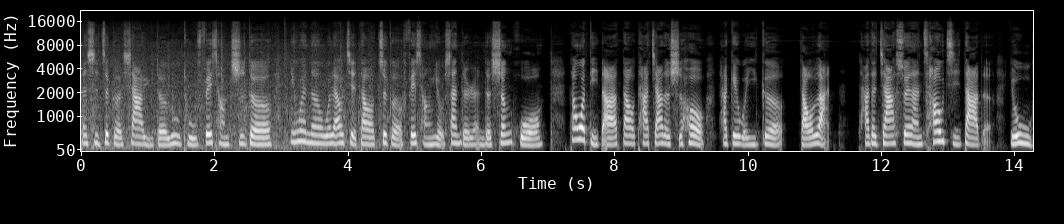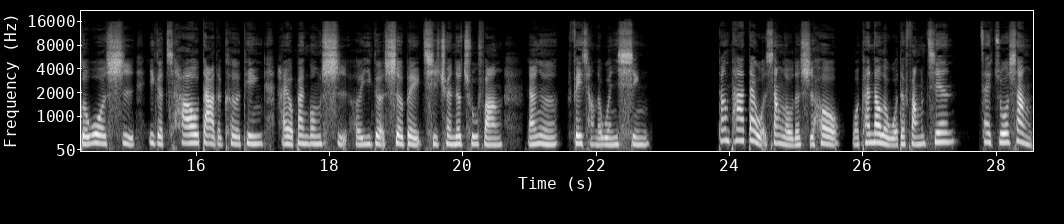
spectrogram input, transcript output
但是这个下雨的路途非常值得，因为呢，我了解到这个非常友善的人的生活。当我抵达到他家的时候，他给我一个导览。他的家虽然超级大的，有五个卧室、一个超大的客厅，还有办公室和一个设备齐全的厨房，然而非常的温馨。当他带我上楼的时候，我看到了我的房间。在桌上，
